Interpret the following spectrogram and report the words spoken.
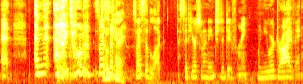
and and then and I don't. So I It's said, okay. so I said, look, I said, here's what I need you to do for me when you are driving.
